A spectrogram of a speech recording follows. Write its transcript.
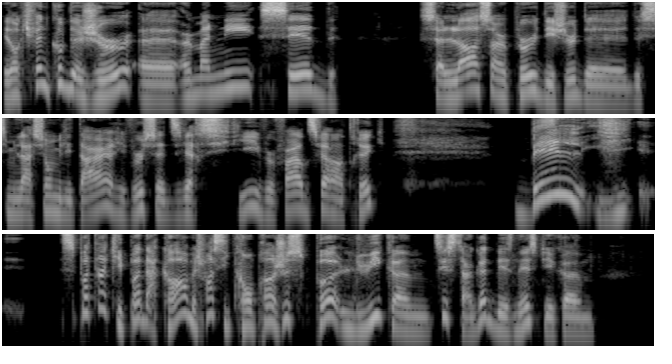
Et donc, il fait une coupe de jeux. Euh, un donné, Sid se lasse un peu des jeux de, de simulation militaire. Il veut se diversifier, il veut faire différents trucs. Bill, il- c'est pas tant qu'il est pas d'accord, mais je pense qu'il comprend juste pas, lui, comme, tu sais, c'est un gars de business, puis il est comme,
